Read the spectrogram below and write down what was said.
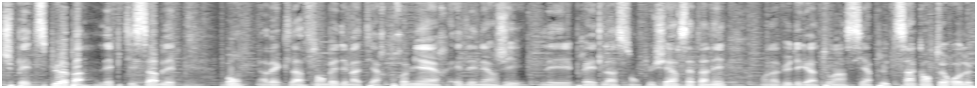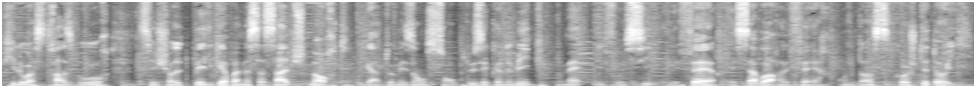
Spitzpueba, les petits sablés. Bon, avec la flambée des matières premières et de l'énergie, les là sont plus chers cette année. On a vu des gâteaux ainsi à plus de 50 euros le kilo à Strasbourg. Ces Scholtpilger, vraiment ça mort. Les gâteaux maison sont plus économiques, mais il faut aussi les faire et savoir les faire. On das kostet euch.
